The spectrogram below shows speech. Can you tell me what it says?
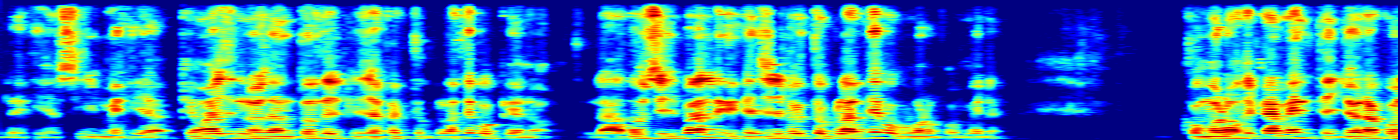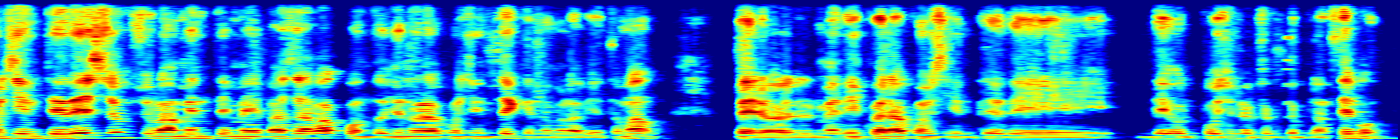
le decía, sí. Me decía, ¿qué más nos da entonces que es efecto placebo que no? La dosis vale. Y dice, es efecto placebo, bueno, pues mira. Como lógicamente yo era consciente de eso, solamente me pasaba cuando yo no era consciente de que no me lo había tomado. Pero el médico era consciente de, de un posible efecto placebo.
